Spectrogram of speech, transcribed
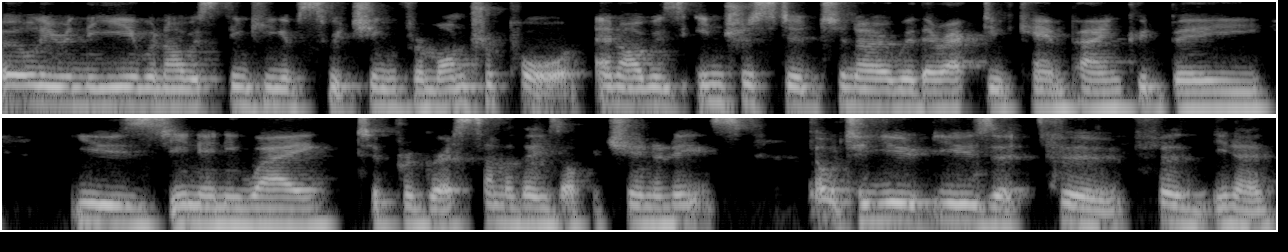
earlier in the year when I was thinking of switching from Ontraport, and I was interested to know whether Active Campaign could be used in any way to progress some of these opportunities or to use it for for you know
